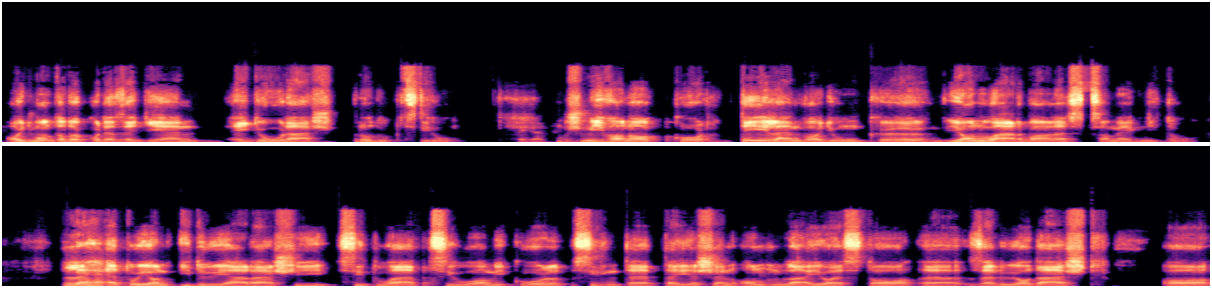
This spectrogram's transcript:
ahogy mondtad, akkor ez egy ilyen egy órás produkció. Igen. Most mi van akkor, télen vagyunk, januárban lesz a megnyitó. Lehet olyan időjárási szituáció, amikor szinte teljesen annulálja ezt a, az előadást a,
